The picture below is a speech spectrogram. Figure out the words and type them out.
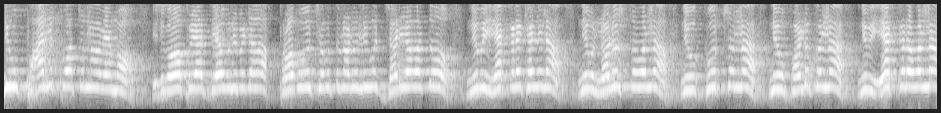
నువ్వు పారిపోతున్నావేమో. ఇదిగో ప్రియ దేవుని బిడ్డ ప్రభువు చెబుతున్నాడు నువ్వు జడియవద్దు. నువ్వు ఎక్కడికి వెళ్ళినా నువ్వు నడుస్తూ ఉన్నా నువ్వు కూర్చున్నా నువ్వు పడుకున్నా నువ్వు ఎక్కడ ఉన్నా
